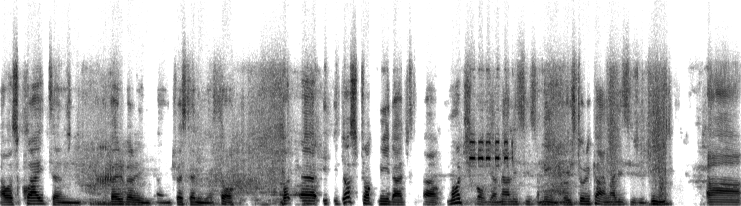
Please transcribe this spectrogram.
I was quite um, very, very uh, interested in your thought. But uh, it, it, just struck me that uh, much of the analysis, I mean, the historical analysis you did, uh,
